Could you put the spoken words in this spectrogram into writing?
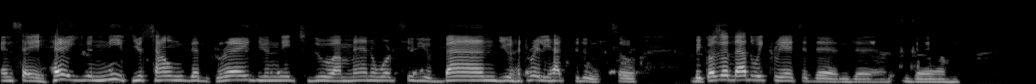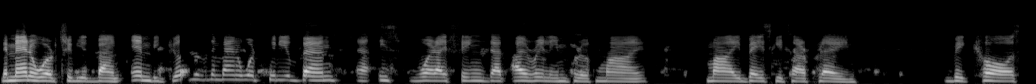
and say, "Hey, you need, you sounded great. You need to do a Manowar tribute band. You had really had to do." it." So, because of that, we created the the the, um, the tribute band, and because of the Manowar tribute band, uh, is where I think that I really improved my my bass guitar playing because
